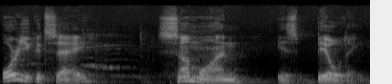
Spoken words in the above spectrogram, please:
Or you could say, someone is building.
